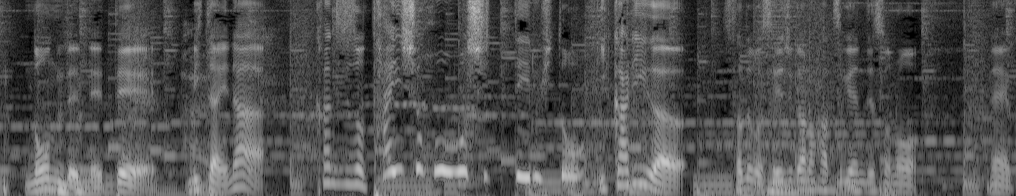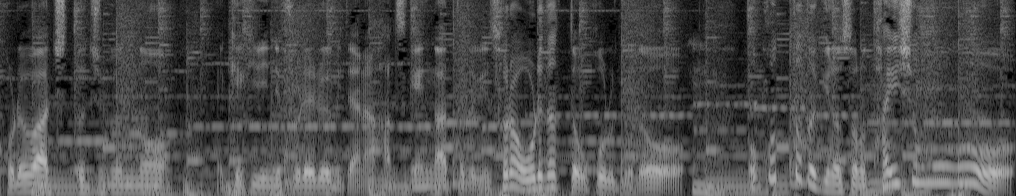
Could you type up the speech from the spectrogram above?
飲んで寝て、みたいな感じで、その対処法を知っている人、怒りが、例えば政治家の発言で、その、ね、これはちょっと自分の激鱗に触れるみたいな発言があった時に、それは俺だって怒るけど、うん。怒った時のその対処法を、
